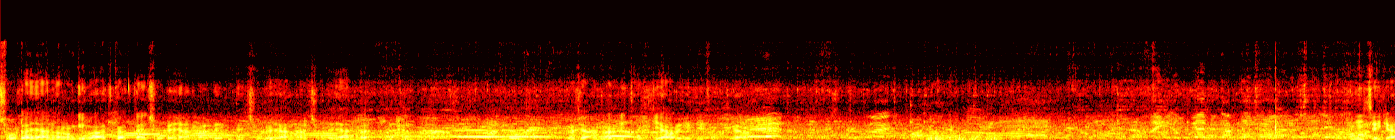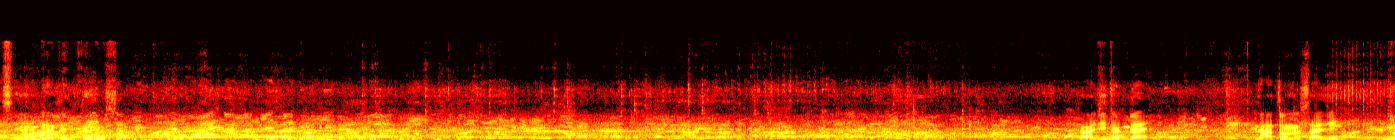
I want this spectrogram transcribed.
छोटा जानवरों की बात करते हैं, छोटे जानवर देखते हैं, छोटे जानवर छोटे जानवर। तो जानवर भी थक गया और ये भी थक गया। नीचे क्या सीन हो गया देखते हैं दोस्तों। काजी थक गए? दांतों में साजी। ये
